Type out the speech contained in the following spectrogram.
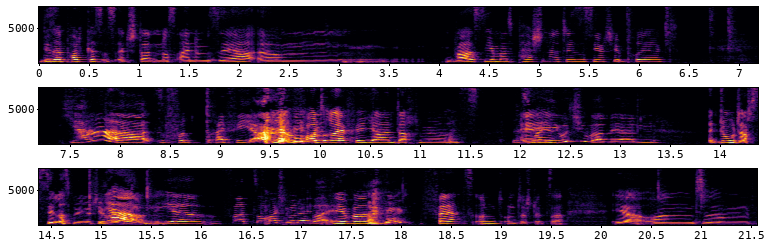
Dieser Podcast ist entstanden aus einem sehr, ähm, war es jemals passionate, dieses YouTube-Projekt? ja, so vor drei, vier Jahren. Ja, vor drei, vier Jahren dachten wir uns, Lass ey. mal YouTuber werden. du dachtest dir, lass mir YouTuber Ja, und werden. ihr wart so manchmal dabei. Wir waren Fans und Unterstützer. Ja, und ähm,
